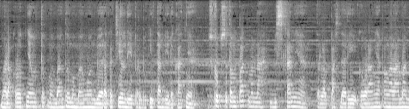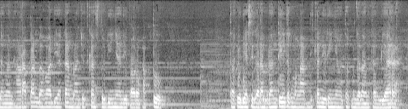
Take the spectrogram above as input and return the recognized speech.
merekrutnya untuk membantu membangun biara kecil di perbukitan di dekatnya. Skup setempat menahbiskannya terlepas dari kurangnya pengalaman dengan harapan bahwa dia akan melanjutkan studinya di paruh waktu. tapi dia segera berhenti untuk mengabdikan dirinya untuk menjalankan biara.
